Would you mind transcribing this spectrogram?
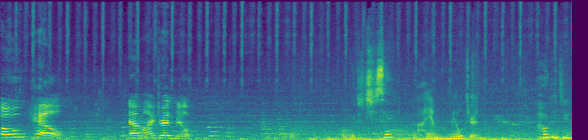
Oh, hell! Am I Dreadmill? What did she say? I am Mildred. How did you?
